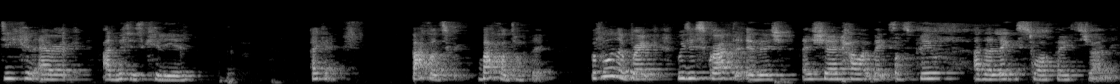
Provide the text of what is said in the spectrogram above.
Deacon Eric and Mrs. Killian. Okay, back on back on topic. Before the break, we described the image and shared how it makes us feel and the links to our faith journey.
